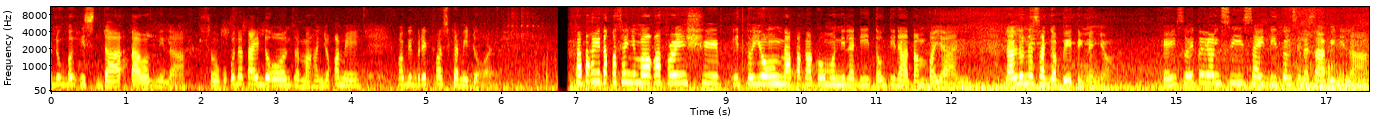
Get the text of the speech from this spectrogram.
Sinugbang isda, tawag nila. So, pupunta tayo doon, samahan nyo kami. Magbi-breakfast kami doon. Papakita ko sa inyo mga ka-friendship, ito yung napaka-common nila ditong tinatambayan. Lalo na sa gabi, tingnan nyo. Okay, so ito yung seaside dito na sinasabi nila.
